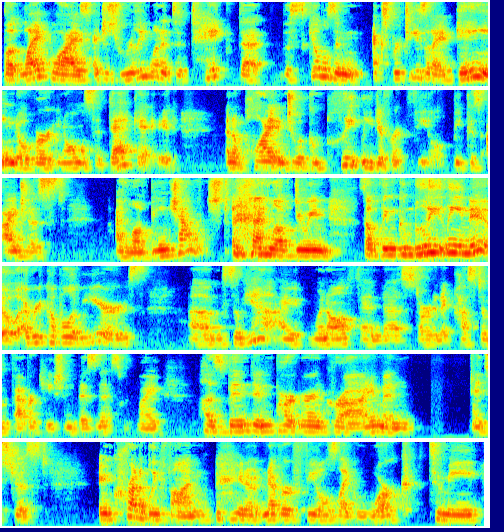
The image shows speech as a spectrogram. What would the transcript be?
But likewise, I just really wanted to take that the skills and expertise that I had gained over, you know, almost a decade and apply it into a completely different field because I just I love being challenged. I love doing something completely new every couple of years. Um, so yeah, I went off and uh, started a custom fabrication business with my husband and partner in crime, and it's just incredibly fun. You know, it never feels like work to me,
